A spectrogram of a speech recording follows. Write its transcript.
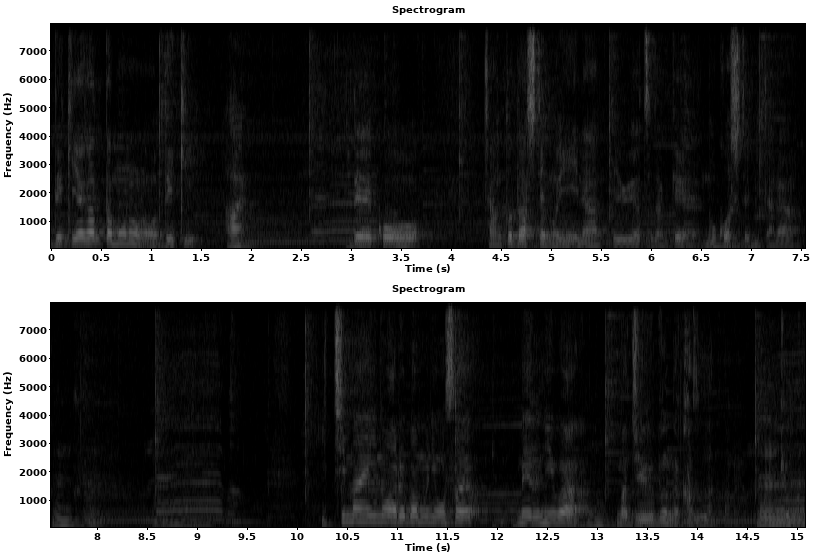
ん出来上がったものの出来。はい。でこうちゃんと出してもいいなっていうやつだけ残してみたら、うん。うん。1枚のアルバムに収めるには、うん。まあ、十分な数だったのよ、うん。曲は。う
